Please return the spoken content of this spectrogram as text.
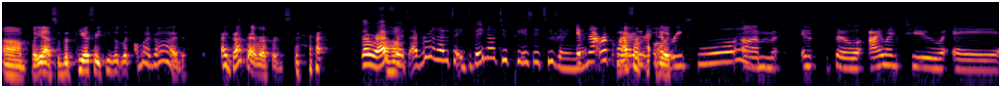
Um, but yeah, so the PSATs, I was like, oh my god, I got that reference. The reference. Everyone had to take. Do they not do PSATs anymore? It's not required for at public. every school. Um, and so I went to a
